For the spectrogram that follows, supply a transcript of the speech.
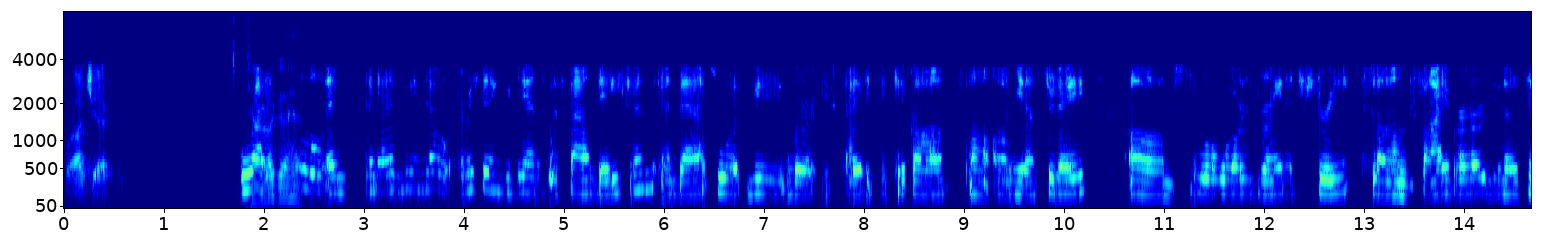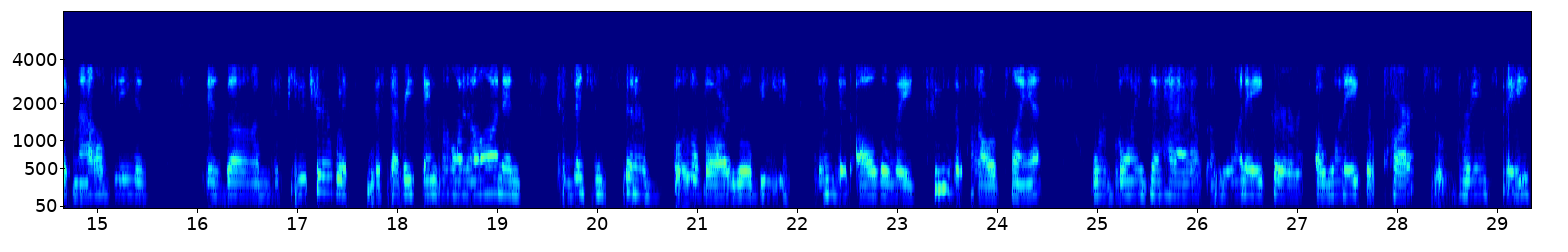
project. Right. Tara, go ahead. And, and as we know, everything begins with foundation, and that's what we were excited to kick off uh, on yesterday. Um, sewer, water, drainage, streets, um, fiber. You know, technology is is um, the future with with everything going on, and Convention Center Boulevard will be extended all the way to the power plant. We're going to have a one acre a one acre park, so green space,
